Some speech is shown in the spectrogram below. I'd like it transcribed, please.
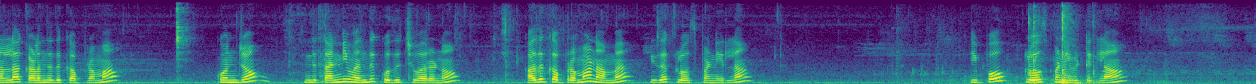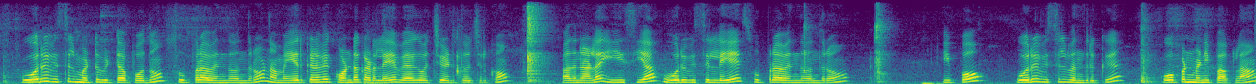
நல்லா கலந்ததுக்கப்புறமா கொஞ்சம் இந்த தண்ணி வந்து கொதிச்சு வரணும். அதுக்கப்புறமா நம்ம இதை க்ளோஸ் பண்ணிடலாம். இப்போது க்ளோஸ் பண்ணி விட்டுக்கலாம். ஒரு விசில் மட்டும் விட்டால் போதும். சூப்பராக வெந்து வந்துடும் நம்ம ஏற்கனவே கொண்டக்கடலையை வேக வச்சு எடுத்து வச்சுருக்கோம். அதனால் ஈஸியாக ஒரு விசில்லையே சூப்பராக வெந்து வந்துடும் இப்போது ஒரு விசில் வந்திருக்கு. ஓப்பன் பண்ணி பார்க்கலாம்.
